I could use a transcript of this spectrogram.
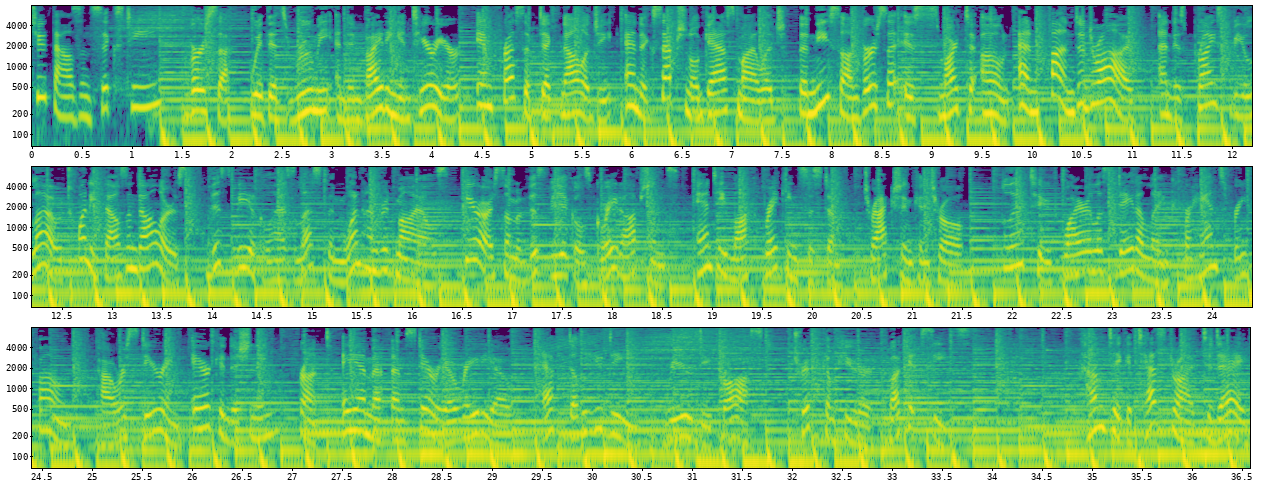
2016 Versa. With its roomy and inviting interior, impressive technology, and exceptional gas mileage, the Nissan Versa is smart to own and fun to drive and is priced below $20,000. This vehicle has less than 100 miles. Here are some of this vehicle's great options. Anti-lock braking system, traction control, Bluetooth wireless data link for hands-free phone, power steering, air conditioning, front, AM FM stereo radio, FWD, rear defrost, trip computer, bucket seats. Come take a test drive today.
